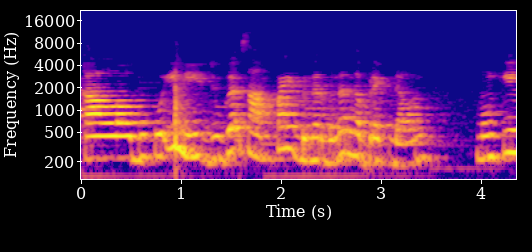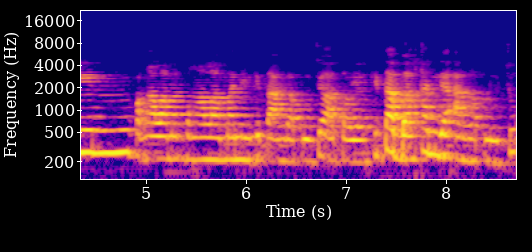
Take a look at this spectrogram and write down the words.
kalau buku ini juga sampai benar-benar nge-breakdown. Mungkin pengalaman-pengalaman yang kita anggap lucu atau yang kita bahkan nggak anggap lucu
